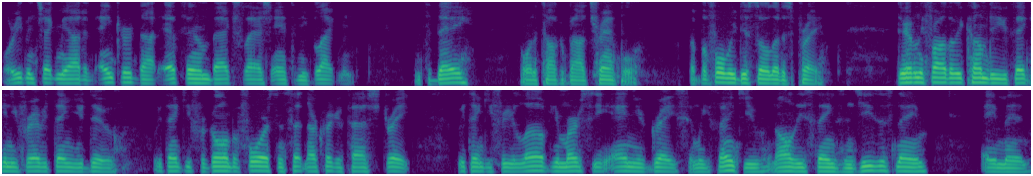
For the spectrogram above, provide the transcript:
or even check me out at anchor.fm backslash Anthony Blackman. And today, I want to talk about trample. But before we do so, let us pray. Dear Heavenly Father, we come to you thanking you for everything you do. We thank you for going before us and setting our crooked path straight. We thank you for your love, your mercy, and your grace. And we thank you in all these things in Jesus' name. Amen.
